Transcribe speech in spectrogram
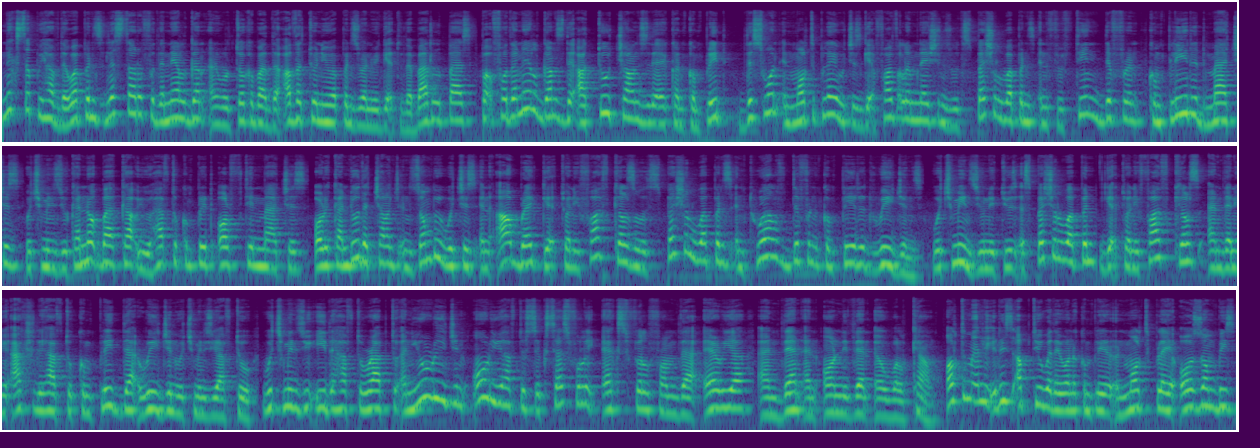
Next up we have the weapons, let's start off with the nail gun and we'll talk about the other two new weapons when we get to the battle pass. But for the nail guns there are two challenges that you can complete. This one in multiplayer which is get 5 eliminations with special weapons in 15 different completed matches which means you cannot back out, you have to complete all 15 matches. Or you can do the challenge in zombie which is in outbreak get 25 kills with special weapons in 12 different completed regions which means you need to use a special weapon, get 25 kills and then you actually have to complete that region which means you have to, which means you either have to wrap to a new region or you have to successfully exfil from that area and then and only then it will count. Ultimately it is up to you whether you want to complete it in multiplayer or zombies.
